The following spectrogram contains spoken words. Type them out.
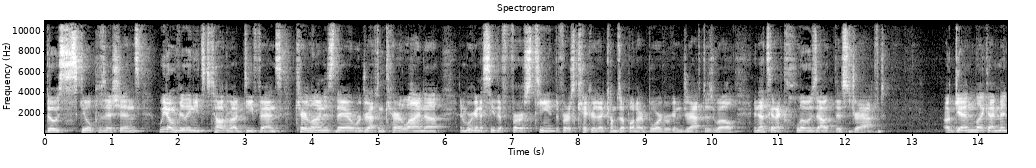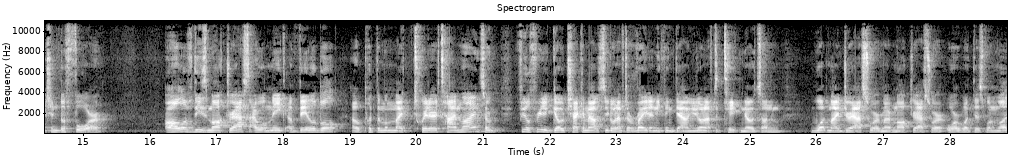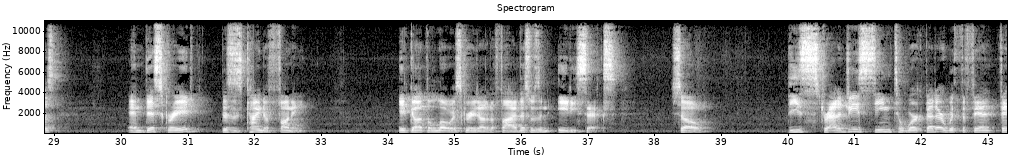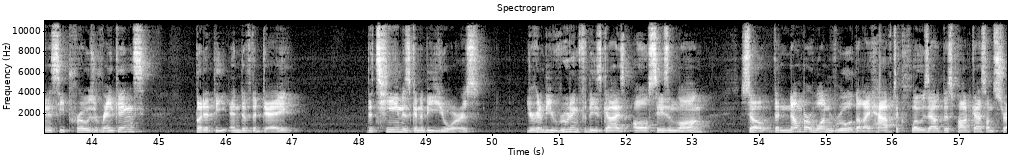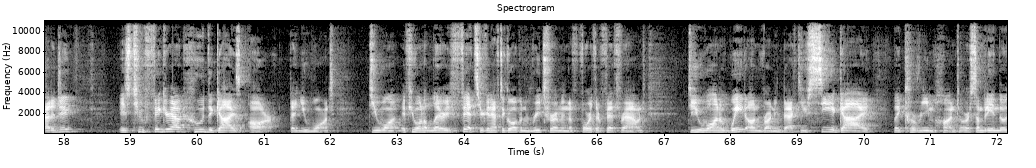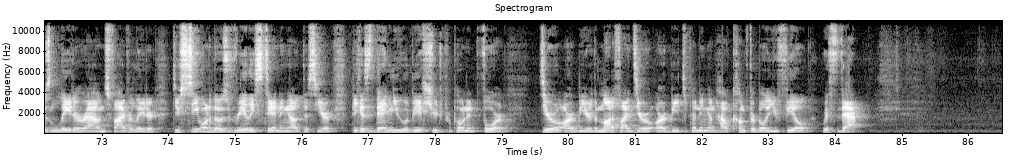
those skill positions. We don't really need to talk about defense. Carolina's there. We're drafting Carolina, and we're going to see the first team, the first kicker that comes up on our board, we're going to draft as well. And that's going to close out this draft. Again, like I mentioned before, all of these mock drafts I will make available. I will put them on my Twitter timeline, so feel free to go check them out so you don't have to write anything down. You don't have to take notes on what my drafts were, my mock drafts were, or what this one was and this grade, this is kind of funny. It got the lowest grade out of the five. This was an 86. So these strategies seem to work better with the Fantasy Pros rankings, but at the end of the day, the team is going to be yours. You're going to be rooting for these guys all season long. So, the number one rule that I have to close out this podcast on strategy is to figure out who the guys are that you want. Do you want if you want a Larry Fitz, you're gonna have to go up and reach for him in the fourth or fifth round. Do you want to wait on running back? Do you see a guy like Kareem Hunt or somebody in those later rounds, five or later? Do you see one of those really standing out this year? Because then you would be a huge proponent for zero RB or the modified zero RB, depending on how comfortable you feel with that.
